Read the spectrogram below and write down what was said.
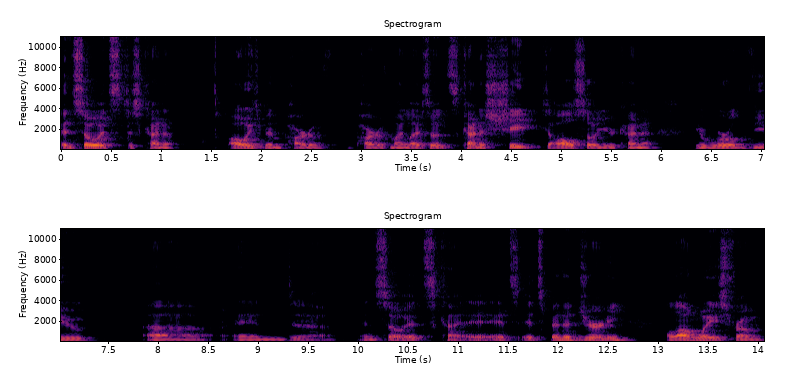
and so it's just kind of always been part of part of my life. So it's kind of shaped also your kind of your worldview, uh, and uh, and so it's kind of it's it's been a journey a long ways from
